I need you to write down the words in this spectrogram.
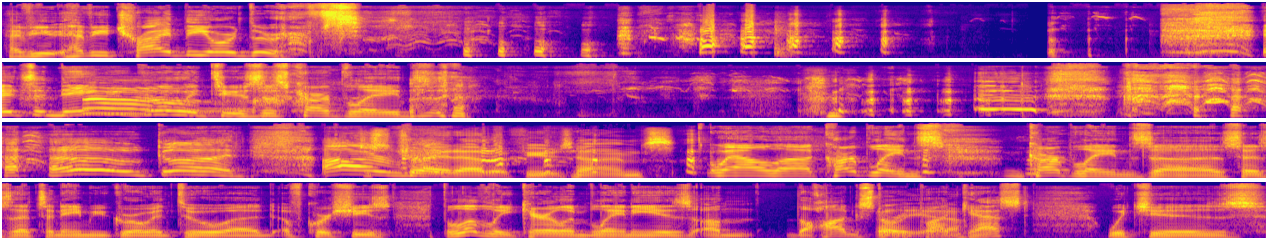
have you have you tried the hors d'oeuvres? it's a name you grow into, says Carblades. Oh, good. All Just try it out a few times. well, uh, Carblanes, Carblanes uh, says that's a name you grow into. Uh, of course, she's the lovely Carolyn Blaney is on the Hog Story Oh, yeah. podcast, which is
